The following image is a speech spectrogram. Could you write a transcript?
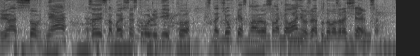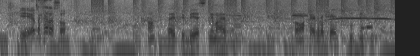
12 часов дня. Соответственно, большинство людей, кто с ночевкой останавливался на Калане, уже оттуда возвращаются. И это хорошо. О, да PBS снимает. Помахай рукой.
